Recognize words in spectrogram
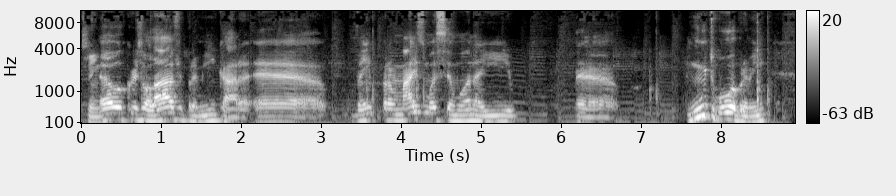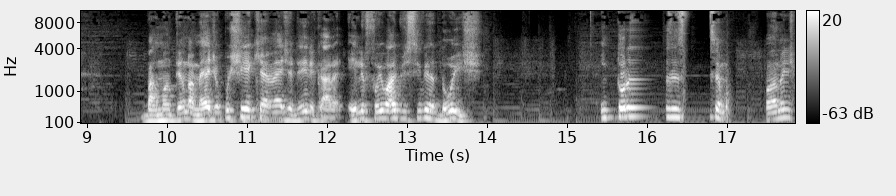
Sim. É o Chris Olave, para mim, cara. É... Vem para mais uma semana aí é... muito boa para mim mantendo a média. Eu puxei aqui a média dele, cara. Ele foi o wide receiver 2 em todas as semanas,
